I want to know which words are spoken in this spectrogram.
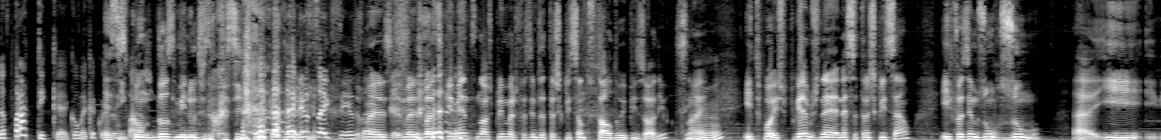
Na prática, como é que a É coisa assim, se faz? com 12 minutos não consigo explicar eu sei que sim, eu sei. Mas, mas basicamente nós primeiro fazemos a transcrição total do episódio, não é? Uhum. E depois pegamos ne- nessa transcrição e fazemos um resumo. ah, e, e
